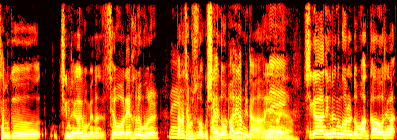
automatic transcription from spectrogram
참 그 지금 생각해 보면은 세월의 흐름을 네. 따로 잡을 수는 없고 시간이 아, 너무 그럼요. 빨리 갑니다. 네, 예. 맞아요. 시간이 흐르는 거를 너무 아까워 생각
